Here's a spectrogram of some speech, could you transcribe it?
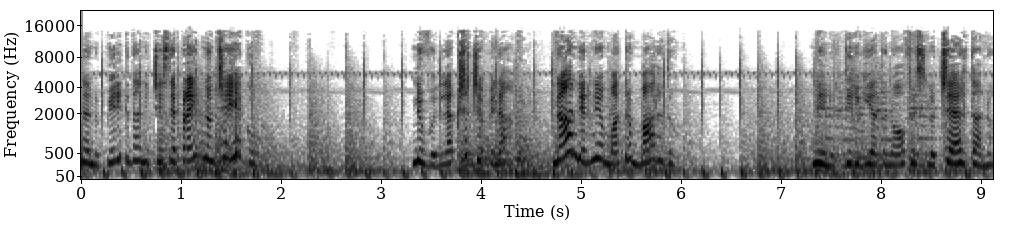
నన్ను పిరికిదాన్ని చేసే ప్రయత్నం చేయకు. నువ్వు లక్ష్య చెప్పినా నా నిర్ణయం మాత్రం మారదు. నేను తిరిగి అతను ఆఫీసులో చేరతాను.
